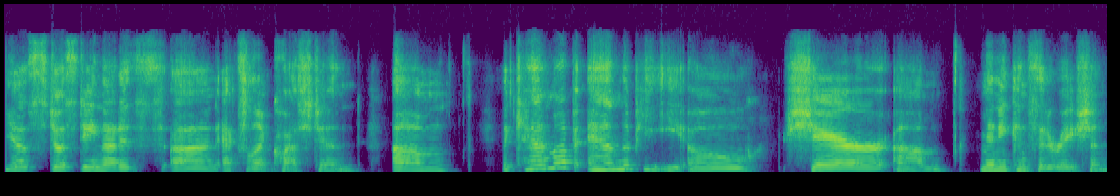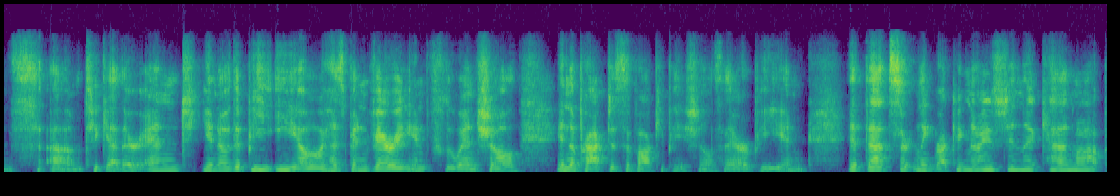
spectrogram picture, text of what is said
Yes, Justine, that is an excellent question. Um, the CanMOP and the PEO share um, many considerations um, together. And, you know, the PEO has been very influential in the practice of occupational therapy, and it, that's certainly recognized in the CanMOP.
